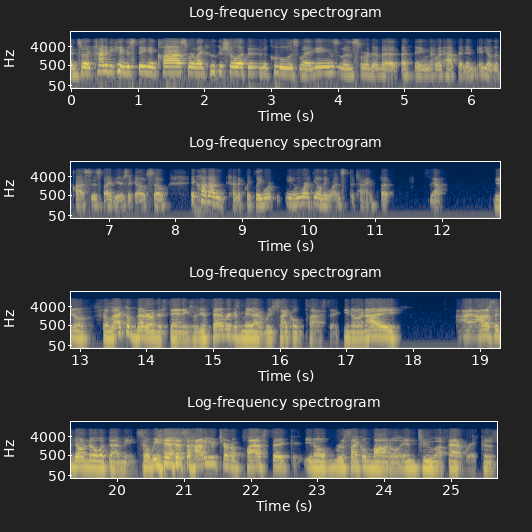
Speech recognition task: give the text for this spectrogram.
And so it kind of became this thing in class where like who could show up in the coolest leggings was sort of a, a thing that would happen in, in yoga classes five years ago. So it caught on kind of quickly. We're, you know, we weren't the only ones at the time, but yeah. You know, for lack of better understanding, so your fabric is made out of recycled plastic, you know, and I, I honestly don't know what that means. So we so how do you turn a plastic, you know, recycled bottle into a fabric? Because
